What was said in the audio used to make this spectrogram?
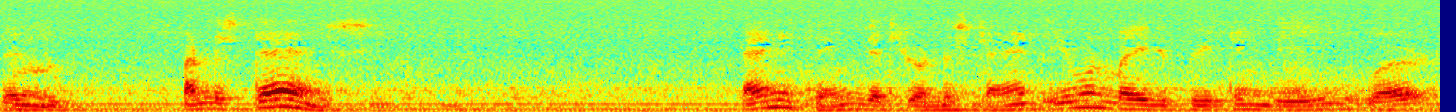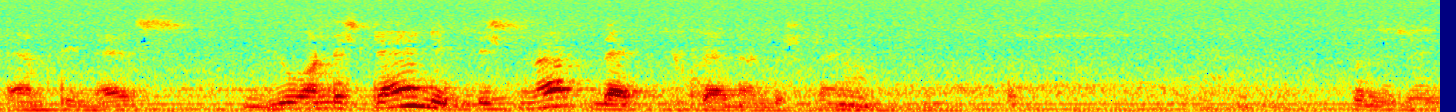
that Mm. you understand. Anything that you understand, even by repeating the word emptiness, you understand it. It's not that you can understand. Poonjaji,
